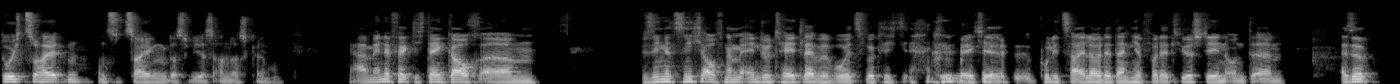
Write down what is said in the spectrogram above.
durchzuhalten und zu zeigen, dass wir es anders können. Ja, im Endeffekt, ich denke auch, ähm, wir sind jetzt nicht auf einem Andrew Tate Level, wo jetzt wirklich irgendwelche Polizeileute dann hier vor der Tür stehen und ähm, also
